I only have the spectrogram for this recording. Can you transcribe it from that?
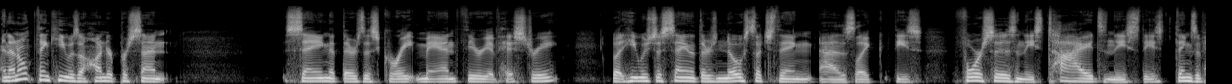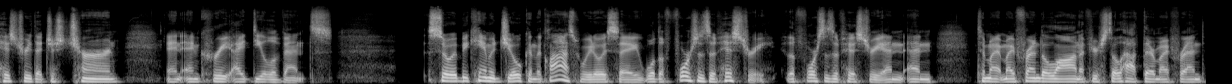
and I don't think he was 100% saying that there's this great man theory of history, but he was just saying that there's no such thing as like these forces and these tides and these these things of history that just churn and and create ideal events. So it became a joke in the class where we'd always say, "Well, the forces of history, the forces of history," and and to my my friend Alon, if you're still out there, my friend,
